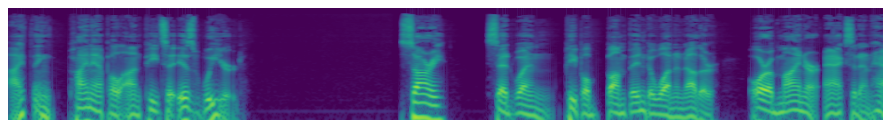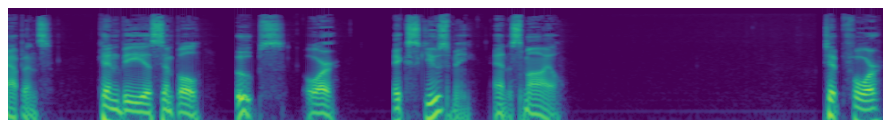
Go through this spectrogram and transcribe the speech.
I think pineapple on pizza is weird. Sorry, said when people bump into one another or a minor accident happens, can be a simple oops or excuse me and a smile. Tip 4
